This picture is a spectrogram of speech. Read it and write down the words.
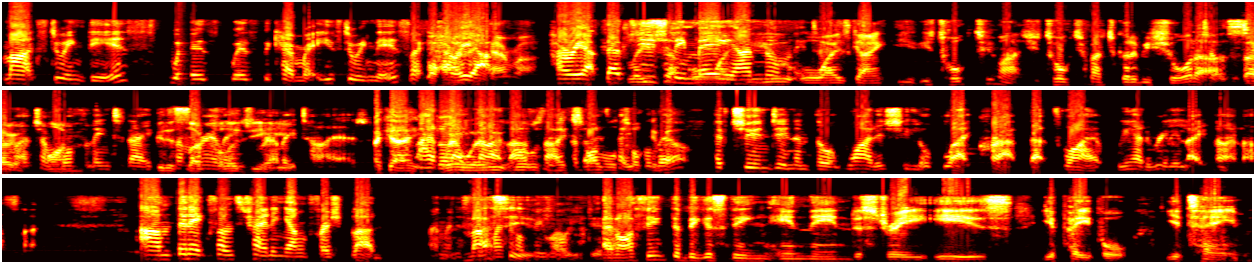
Mark's doing this. Where's where's the camera? He's doing this. Like, Behind hurry up, camera. hurry up. That's Lisa, usually me. always- I'm you always going. You, you talk too much. You talk too much. Got to be shorter. talking so too much. I'm, waffling today bit of because I'm really, psychology. really tired. okay. I had a where were night we? What was the next one we'll talk about? Have tuned in and thought, why does she look like crap? That's why we had a really late night last night. Um, the next one's training young, fresh blood. I'm going to Massive. while you do And. I think the biggest thing in the industry is your people, your team.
